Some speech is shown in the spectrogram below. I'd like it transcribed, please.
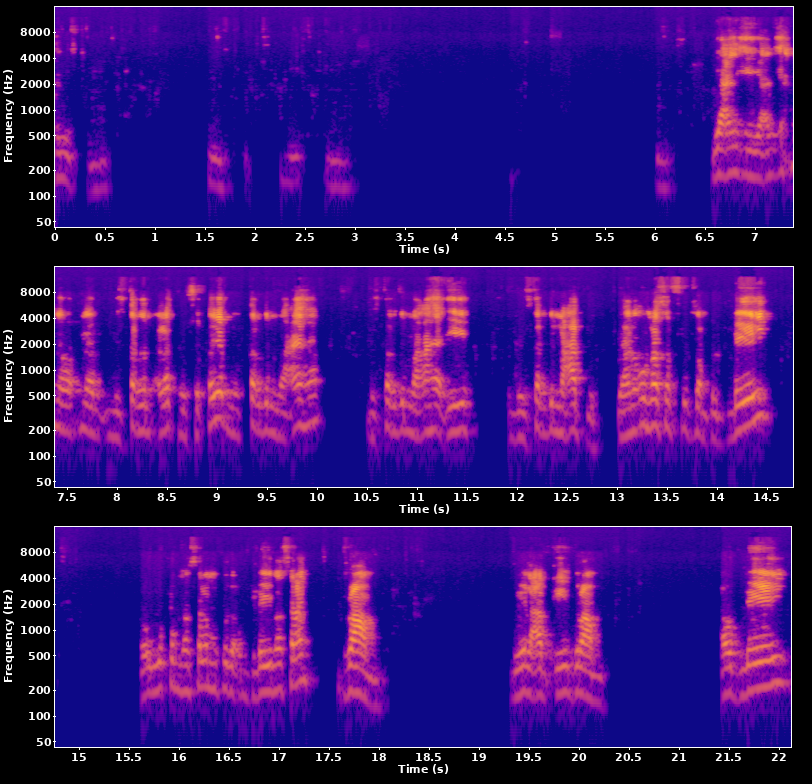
instrument يعني إيه؟ يعني إحنا وإحنا بنستخدم آلات موسيقية بنستخدم معاها بنستخدم معاها إيه؟ بنستخدم معاها play يعني أقول مثلا for example play أقول لكم مثلا ممكن أقول play مثلا drum بيلعب إيه drum أو play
